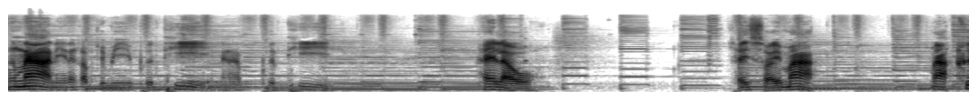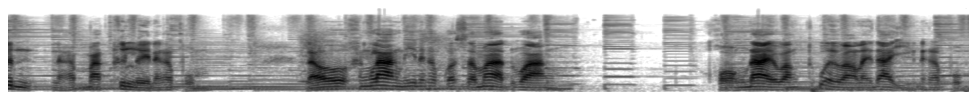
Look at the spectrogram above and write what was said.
ข้างหน้านี้นะครับจะมีพื้นที่นะครับพื้นที่ให้เราใช้สอยมากมากขึ้นนะครับ มากขึ้นเลยนะครับผม แล้วข้างล่างนี้นะครับก็สามารถวางของได้วางถ้วยวางอะไรได้อีกนะครับผม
